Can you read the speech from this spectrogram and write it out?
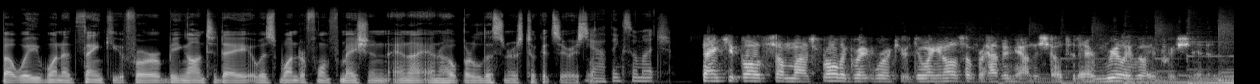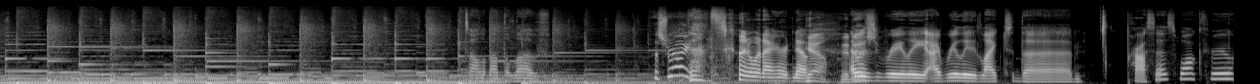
But we want to thank you for being on today. It was wonderful information, and I, and I hope our listeners took it seriously. Yeah, thanks so much. Thank you both so much for all the great work you're doing and also for having me on the show today. I really, really appreciate it. All about the love. That's right. That's kind of what I heard. No, yeah, I is. was really, I really liked the process walkthrough.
